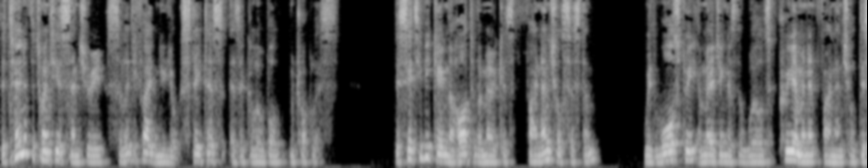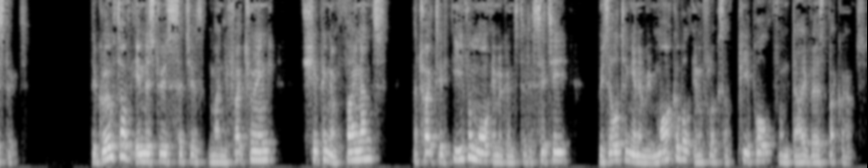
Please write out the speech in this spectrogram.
The turn of the 20th century solidified New York's status as a global metropolis. The city became the heart of America's financial system, with Wall Street emerging as the world's preeminent financial district. The growth of industries such as manufacturing, shipping, and finance attracted even more immigrants to the city, resulting in a remarkable influx of people from diverse backgrounds.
